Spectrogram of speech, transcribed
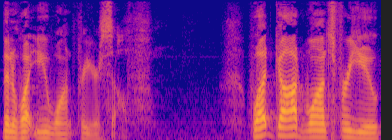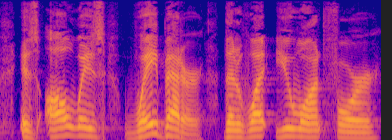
than what you want for yourself. what God wants for you is always way better than what you want for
